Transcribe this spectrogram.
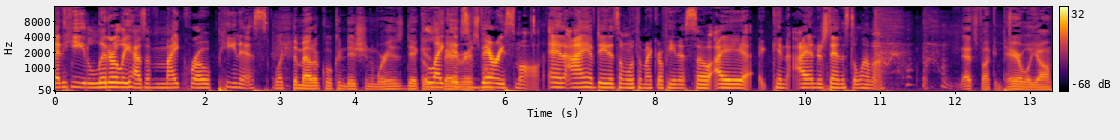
That he literally has a micro penis. like the medical condition where his dick is like very, it's very, small. very small. And I have dated someone with a micro penis, so I can I understand this dilemma. That's fucking terrible, y'all.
